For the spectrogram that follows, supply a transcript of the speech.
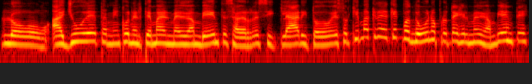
lo ayude también con el tema del medio ambiente, saber reciclar y todo esto. ¿Quién va a creer que cuando uno protege el medio ambiente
